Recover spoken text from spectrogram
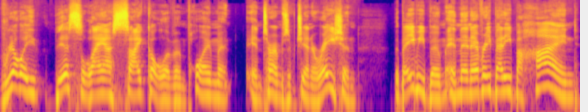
really this last cycle of employment in terms of generation, the baby boom, and then everybody behind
